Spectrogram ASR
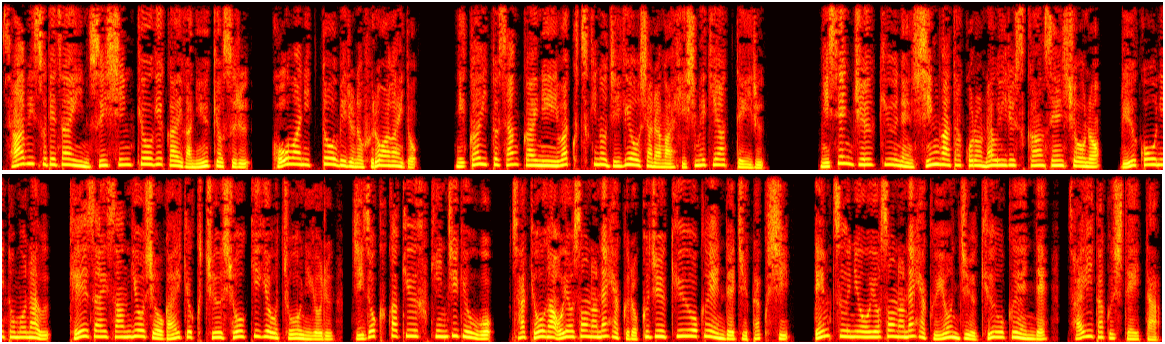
サービスデザイン推進協議会が入居する講和日東ビルのフロアガイド。2階と3階に曰く付きの事業者らがひしめき合っている。2019年新型コロナウイルス感染症の流行に伴う経済産業省外局中小企業庁による持続化給付金事業を左京がおよそ769億円で受託し、電通におよそ749億円で再委託していた。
